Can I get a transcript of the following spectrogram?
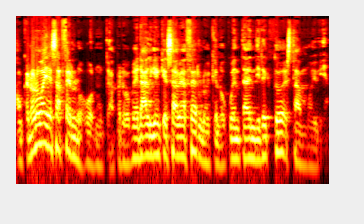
aunque no lo vayas a hacer luego nunca, pero ver a alguien que sabe hacerlo y que lo cuenta en directo está muy bien.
